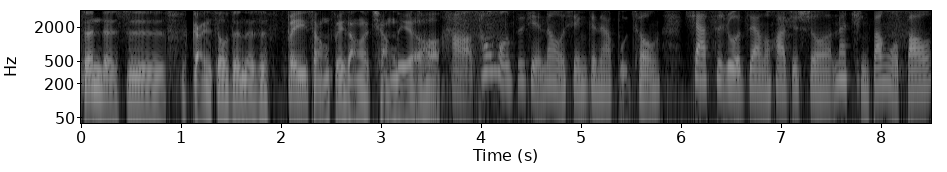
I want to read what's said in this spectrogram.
真的是感受真的是非常非常的强烈啊哈。好，通膨之前，那我先跟大家补充，下次如果这样的话，就说那请帮我包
